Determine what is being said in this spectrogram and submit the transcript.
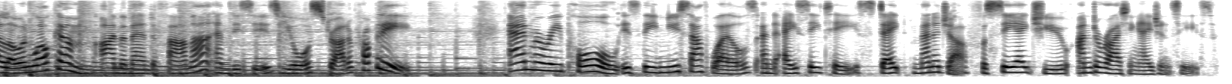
Hello and welcome. I'm Amanda Farmer, and this is Your Strata Property. Anne-Maree Paull is the New South Wales and ACT State Manager for CHU Underwriting Agencies.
